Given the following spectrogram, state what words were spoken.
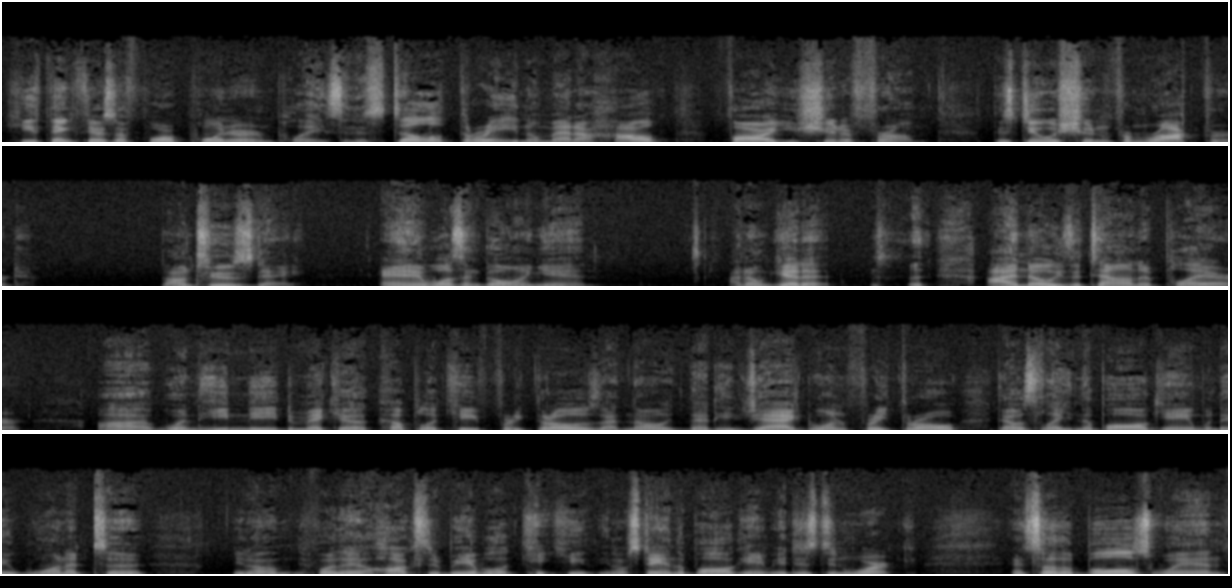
he thinks there's a four pointer in place. And it's still a three, no matter how far you shoot it from. This dude was shooting from Rockford on Tuesday, and it wasn't going in. I don't get it. I know he's a talented player. Uh, when he needed to make a couple of key free throws, I know that he jagged one free throw that was late in the ball game when they wanted to, you know, for the Hawks to be able to keep, you know stay in the ball game. It just didn't work, and so the Bulls win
